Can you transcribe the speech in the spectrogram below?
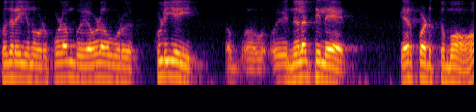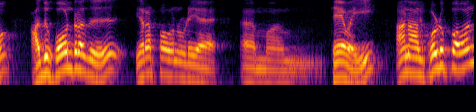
குதிரையின் ஒரு குழம்பு எவ்வளவு ஒரு குழியை நிலத்திலே ஏற்படுத்துமோ அது போன்றது இறப்பவனுடைய தேவை. ஆனால் கொடுப்பவன்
